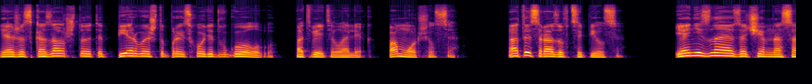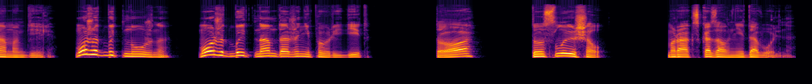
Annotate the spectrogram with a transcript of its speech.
Я же сказал, что это первое, что происходит в голову, ответил Олег, поморщился. А ты сразу вцепился. Я не знаю, зачем на самом деле. Может быть, нужно. Может быть, нам даже не повредит. То? То слышал. Мрак сказал недовольно.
